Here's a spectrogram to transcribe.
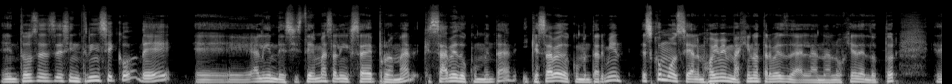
Entonces es intrínseco de eh, alguien de sistemas, alguien que sabe programar, que sabe documentar y que sabe documentar bien. Es como si a lo mejor yo me imagino a través de la analogía del doctor, que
